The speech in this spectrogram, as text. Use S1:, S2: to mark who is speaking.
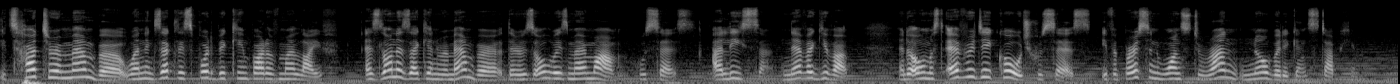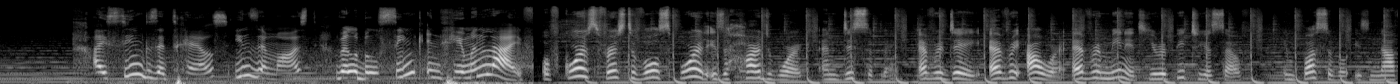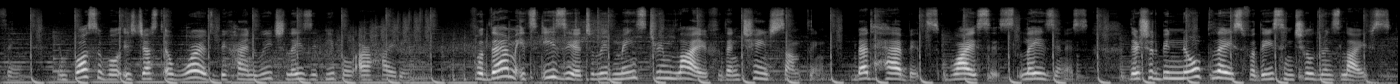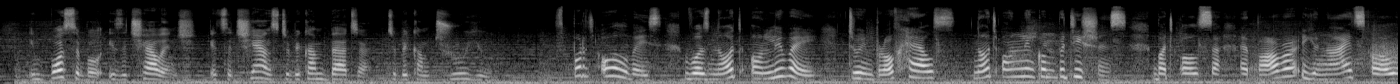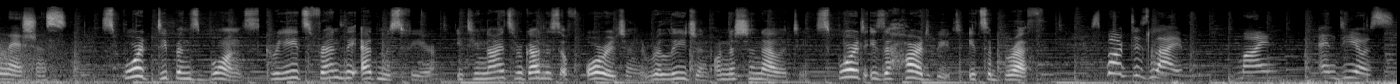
S1: It's hard to remember when exactly sport became part of my life. As long as I can remember, there is always my mom who says, Alisa, never give up, and almost everyday coach who says, if a person wants to run, nobody can stop him.
S2: I think that health is the most valuable thing in human life.
S1: Of course, first of all, sport is a hard work and discipline. Every day, every hour, every minute you repeat to yourself, impossible is nothing. Impossible is just a word behind which lazy people are hiding. For them, it's easier to lead mainstream life than change something. Bad habits, vices, laziness. There should be no place for this in children's lives. Impossible is a challenge. It's a chance to become better, to become true you.
S2: Sport always was not only way to improve health, not only competitions, but also a power unites all nations.
S1: Sport deepens bonds, creates friendly atmosphere. It unites regardless of origin, religion or nationality. Sport is a heartbeat, it's a breath.
S2: Sport is life, mine and yours.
